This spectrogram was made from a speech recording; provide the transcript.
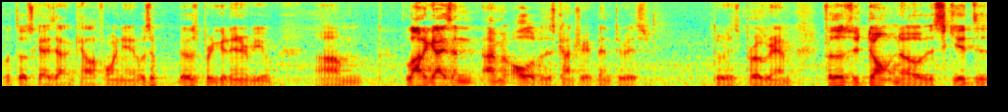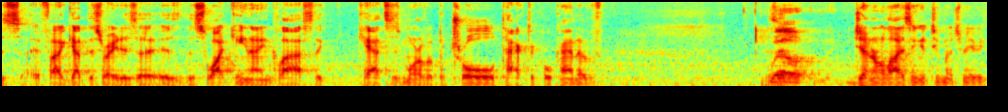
with those guys out in California. It was a it was a pretty good interview. Um, a lot of guys, and I'm all over this country, have been through his through his program. For those who don't know, the skids is, if I got this right, is a, is the SWAT canine class. The cats is more of a patrol tactical kind of. well, generalizing it too much, maybe.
